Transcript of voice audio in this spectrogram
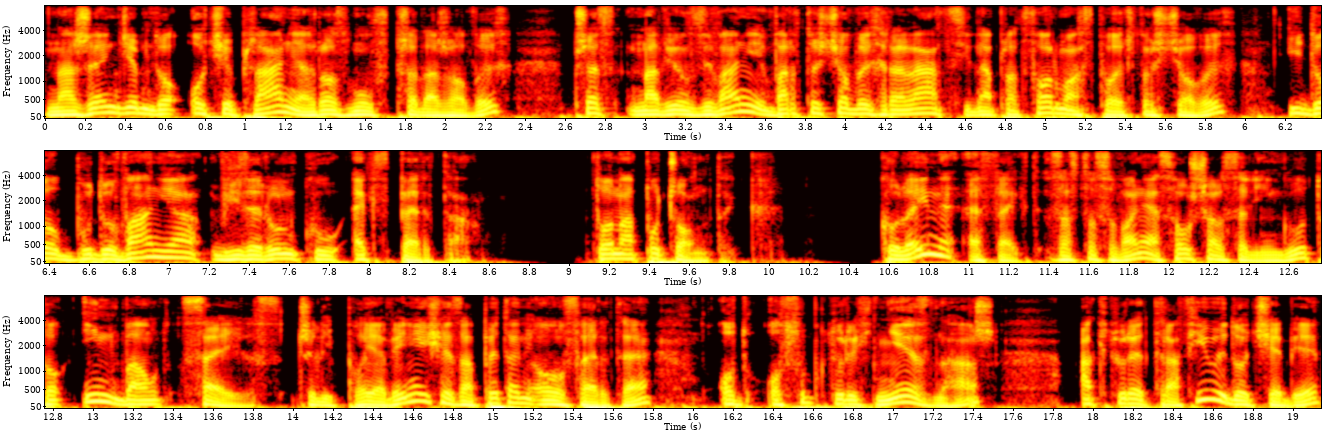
narzędziem do ocieplania rozmów sprzedażowych przez nawiązywanie wartościowych relacji na platformach społecznościowych i do budowania wizerunku eksperta. To na początek. Kolejny efekt zastosowania social sellingu to inbound sales, czyli pojawienie się zapytań o ofertę od osób, których nie znasz, a które trafiły do ciebie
